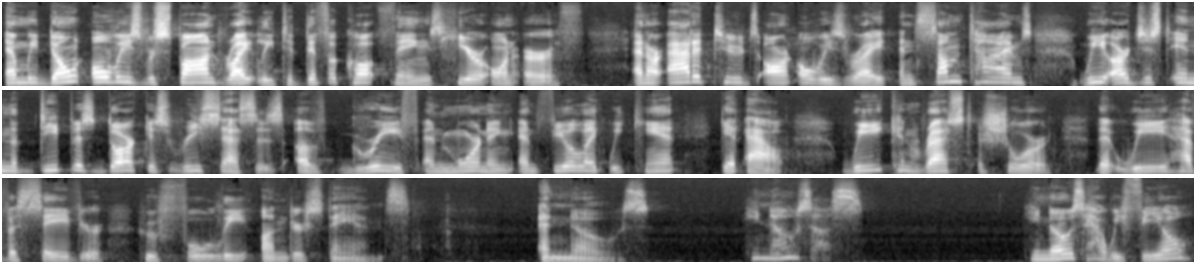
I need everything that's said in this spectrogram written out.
and we don't always respond rightly to difficult things here on earth, and our attitudes aren't always right, and sometimes we are just in the deepest, darkest recesses of grief and mourning and feel like we can't get out, we can rest assured that we have a Savior who fully understands and knows. He knows us. He knows how we feel.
